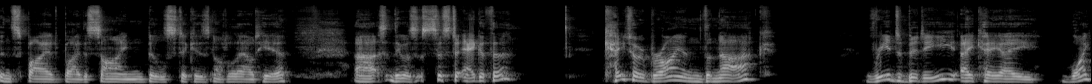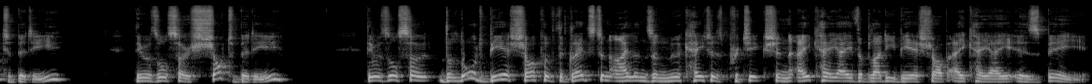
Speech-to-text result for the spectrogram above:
inspired by the sign "Bill Stickers not allowed here." Uh, there was Sister Agatha, Kate O'Brien the Narc, Red Biddy, aka White Biddy. There was also Shot Biddy, there was also the Lord Beer Shop of the Gladstone Islands and Mercator's Projection, aka the Bloody Beer Shop, aka Is B.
